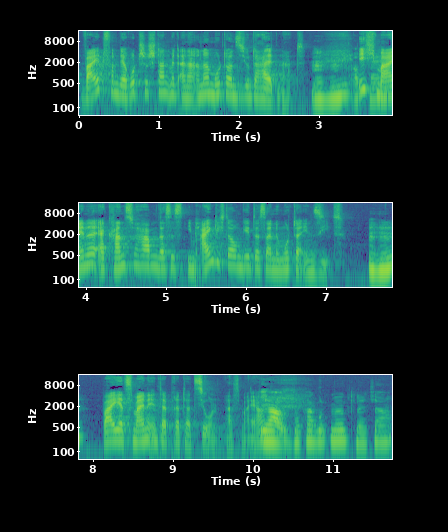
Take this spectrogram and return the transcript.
weit von der Rutsche stand mit einer anderen Mutter und sich unterhalten hat. Mhm, okay. Ich meine, erkannt zu haben, dass es ihm eigentlich darum geht, dass seine Mutter ihn sieht. Mhm. War jetzt meine Interpretation erstmal, ja? Ja, super gut möglich, ja.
